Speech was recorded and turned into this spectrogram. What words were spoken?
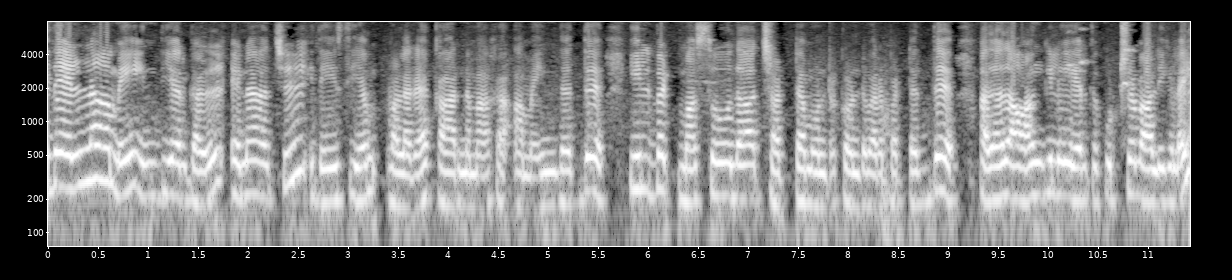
இது எல்லாமே இந்தியர்கள் என்னாச்சு? தேசியம் வளர காரணமாக அமைந்தது. இல்பர்ட் மசோதா சட்டம் ஒன்று கொண்டு வரப்பட்டது. அதாவது ஆங்கிலேயருக்கு குற்றவாளிகளை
